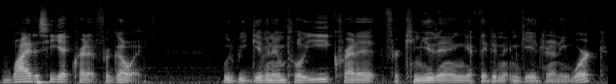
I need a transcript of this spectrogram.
why does he get credit for going? Would we give an employee credit for commuting if they didn't engage in any work?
